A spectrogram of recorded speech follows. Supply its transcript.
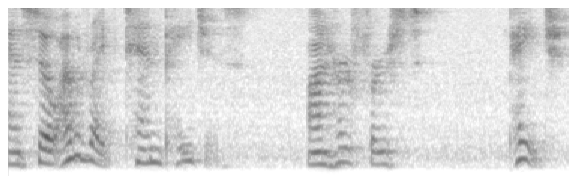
And so I would write 10 pages on her first page.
